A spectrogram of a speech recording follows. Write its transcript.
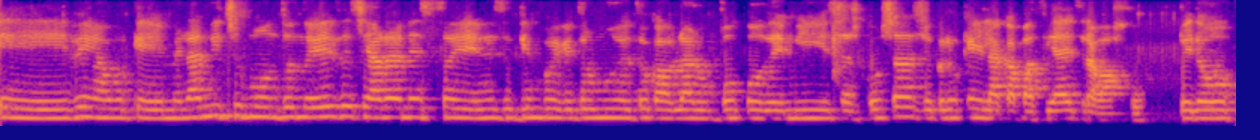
eh, venga, porque me lo han dicho un montón de veces y ahora en este, en este tiempo de que todo el mundo le toca hablar un poco de mí y esas cosas, yo creo que la capacidad de trabajo. Pero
